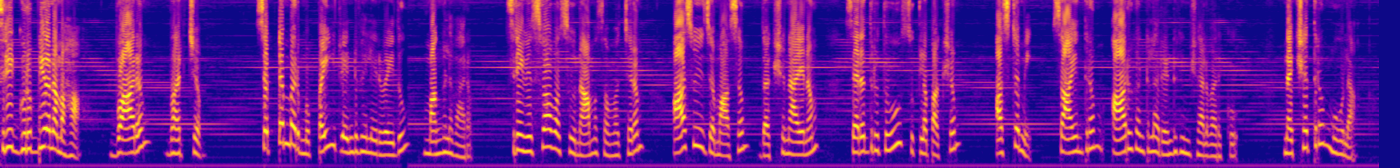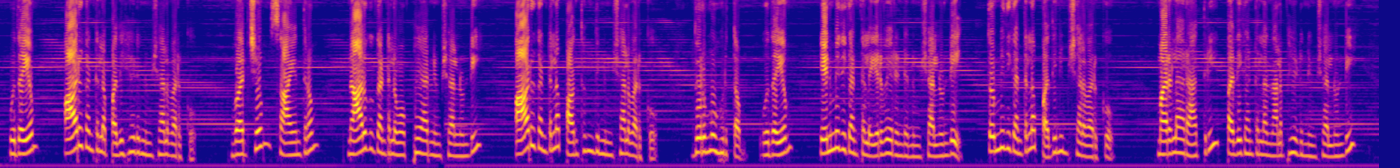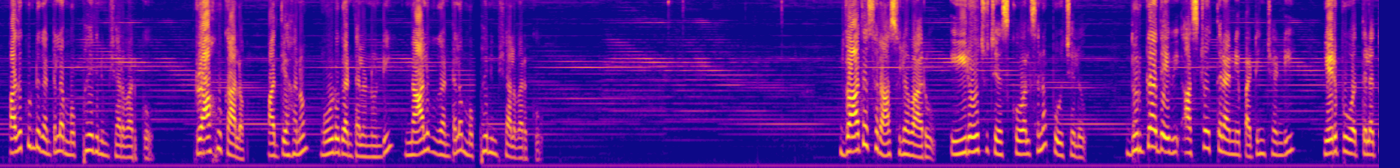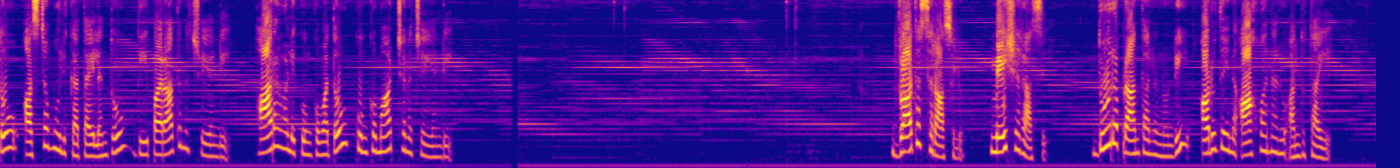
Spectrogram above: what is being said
శ్రీ గురుభ్యో నమ. వారం వర్జం. సెప్టెంబర్ ముప్పై రెండు వేల ఇరవై ఐదు మంగళవారం. శ్రీ విశ్వావసు నామ సంవత్సరం ఆసుయుజ మాసం దక్షిణాయనం శరదృతువు శుక్లపక్షం అష్టమి సాయంత్రం ఆరు గంటల రెండు నిమిషాల వరకు. నక్షత్రం మూల ఉదయం ఆరు గంటల పదిహేడు నిమిషాల వరకు. వర్జం సాయంత్రం నాలుగు గంటల ముప్పై ఆరు నిమిషాల నుండి ఆరు గంటల పంతొమ్మిది నిమిషాల వరకు. దుర్ముహూర్తం ఉదయం ఎనిమిది గంటల ఇరవై రెండు నిమిషాల నుండి తొమ్మిది గంటల పది నిమిషాల వరకు. మరలా రాత్రి పది గంటల నలభై ఏడు నిమిషాల నుండి పదకొండు గంటల ముప్పై ఐదు నిమిషాల వరకు. రాహుకాలం మధ్యాహ్నం మూడు గంటల నుండి నాలుగు గంటల ముప్పై నిమిషాల వరకు. ద్వాదశ రాసుల వారు ఈరోజు చేసుకోవాల్సిన పూజలు. దుర్గాదేవి అష్టోత్తరాన్ని పఠించండి. ఎరుపు ఒత్తులతో అష్టమూలిక తైలంతో దీపారాధన చేయండి. ఆరవళి కుంకుమతో కుంకుమార్చన చేయండి. ద్వాదశ రాశులు మేషరాశి. దూర ప్రాంతాల నుండి అరుదైన ఆహ్వానాలు అందుతాయి.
